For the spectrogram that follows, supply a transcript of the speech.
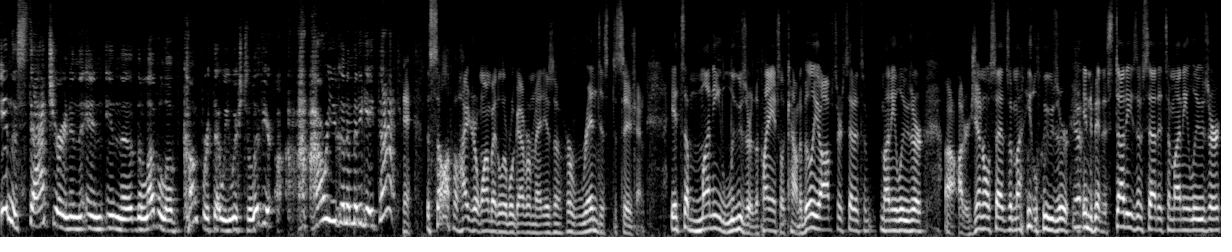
in the stature and in the in, in the, the level of comfort that we wish to live here, how are you going to mitigate that? Yeah. The sell-off of Hydro One by the Liberal government is a horrendous decision. It's a money loser. The Financial Accountability Officer said it's a money loser. Uh, Auditor General said it's a money loser. Yeah. Independent studies have said it's a money loser.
